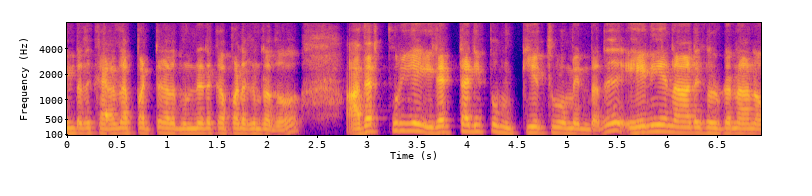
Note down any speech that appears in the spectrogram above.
என்பது கருதப்பட்டு அது முன்னெடுக்கப்படுகின்றதோ அதற்குரிய இரட்டடிப்பு முக்கியத்துவம் என்பது ஏனைய நாடுகளுடனான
